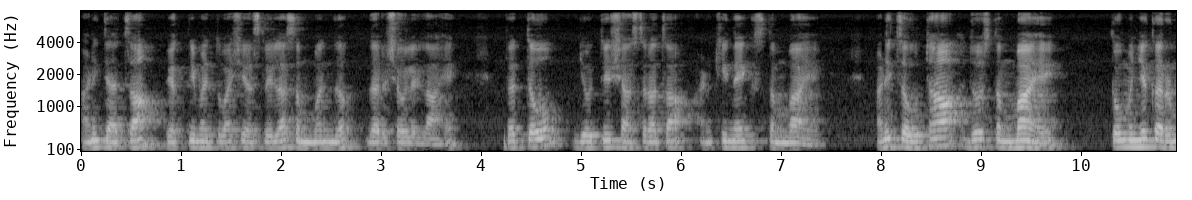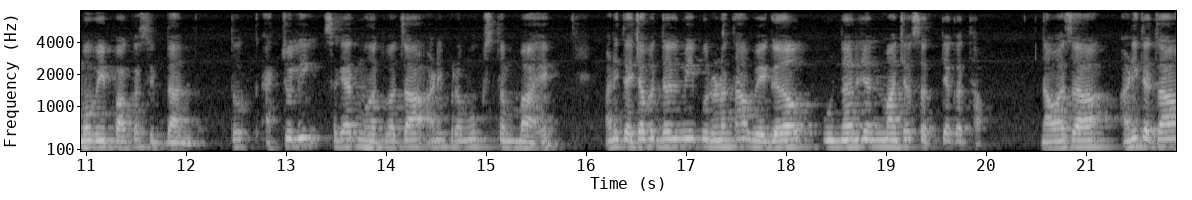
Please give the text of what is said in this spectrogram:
आणि त्याचा व्यक्तिमत्वाशी असलेला संबंध दर्शवलेला आहे. तर तो ज्योतिषशास्त्राचा आणखीन एक स्तंभ आहे. आणि चौथा जो स्तंभ आहे तो म्हणजे कर्मविपाक सिद्धांत. तो ऍक्च्युली सगळ्यात महत्त्वाचा आणि प्रमुख स्तंभ आहे. आणि त्याच्याबद्दल मी पूर्णतः वेगळं पुनर्जन्माच्या सत्यकथा नावाचा आणि त्याचा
